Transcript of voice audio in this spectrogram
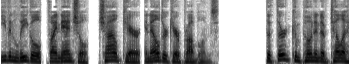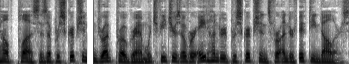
even legal, financial, childcare, and eldercare problems. The third component of Telehealth Plus is a prescription drug program which features over 800 prescriptions for under $15.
